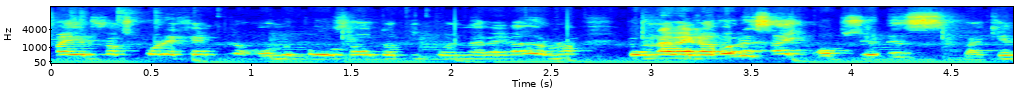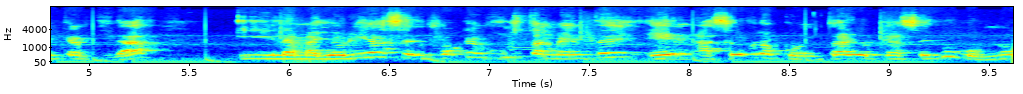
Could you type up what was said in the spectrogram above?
Firefox, por ejemplo, o no puedo usar otro tipo de navegador, ¿no? Pero navegadores hay opciones, cualquier cantidad, y la mayoría se enfocan justamente en hacer lo contrario que hace Google, ¿no?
